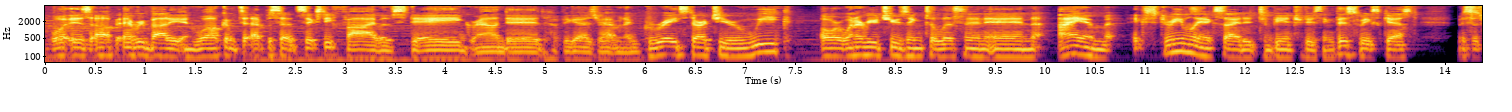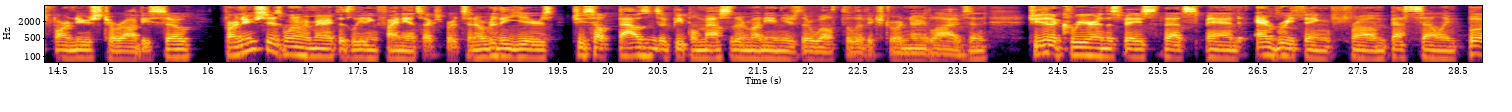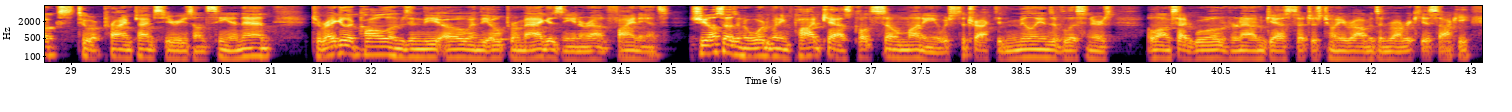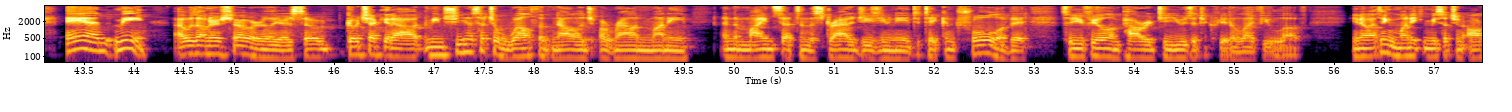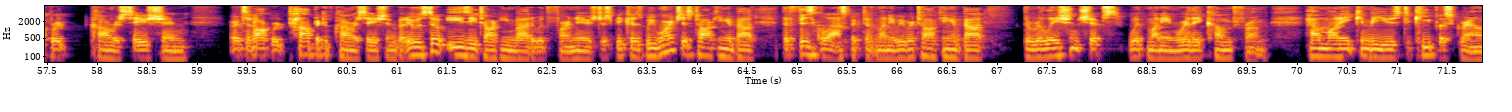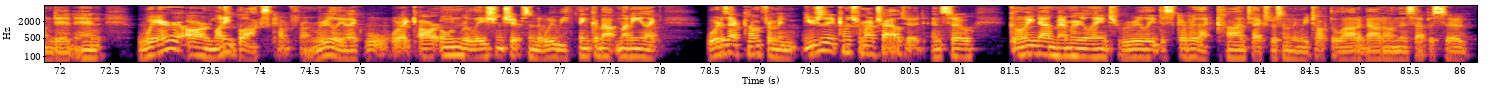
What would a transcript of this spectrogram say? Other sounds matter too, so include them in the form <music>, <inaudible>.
What is up, everybody, and welcome to episode 65 of Stay Grounded. Hope you guys are having a great start to your week or whenever you're choosing to listen in. I am extremely excited to be introducing this week's guest, Mrs. Farnoosh Torabi. So, Farnoosh is one of America's leading finance experts, and over the years, she's helped thousands of people master their money and use their wealth to live extraordinary lives. And she's had a career in the space that spanned everything from best selling books to a primetime series on CNN to regular columns in the O and the Oprah magazine around finance. She also has an award winning podcast called So Money, which attracted millions of listeners alongside world renowned guests such as Tony Robbins and Robert Kiyosaki and me. I was on her show earlier, so go check it out. I mean, she has such a wealth of knowledge around money and the mindsets and the strategies you need to take control of it so you feel empowered to use it to create a life you love. You know, I think money can be such an awkward conversation or it's an awkward topic of conversation, but it was so easy talking about it with Farnoosh just because we weren't just talking about the physical aspect of money. We were talking about the relationships with money and where they come from, how money can be used to keep us grounded, and where our money blocks come from. Really, like like our own relationships and the way we think about money. Like, where does that come from? And usually, it comes from our childhood. And so, going down memory lane to really discover that context was something we talked a lot about on this episode.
